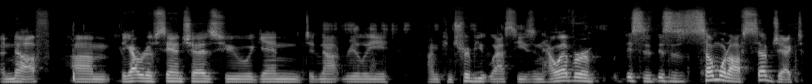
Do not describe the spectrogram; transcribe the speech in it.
enough. Um, they got rid of Sanchez, who again did not really um, contribute last season. However, this is this is somewhat off subject.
